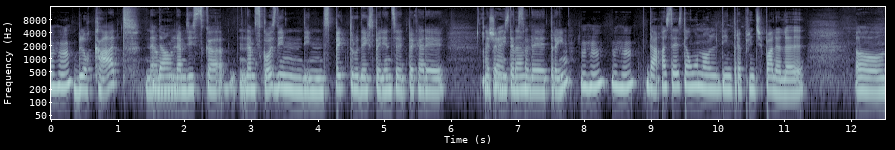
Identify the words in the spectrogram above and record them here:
uh-huh. blocat, ne-am, da. le-am zis că ne-am scos din, din spectru de experiențe pe care ne Așa permitem este. să le trăim? Uh-huh, uh-huh. Da, asta este unul dintre principalele uh,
